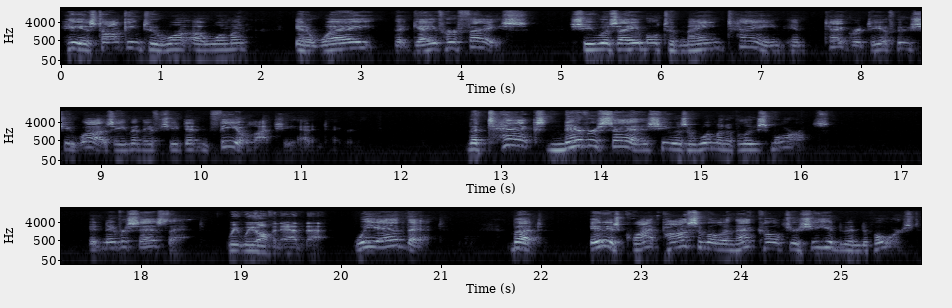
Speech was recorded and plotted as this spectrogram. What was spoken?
He is talking to a woman in a way that gave her face. She was able to maintain integrity of who she was, even if she didn't feel like she had integrity. The text never says she was a woman of loose morals. It never says that. We, we often add that. We add that. But it is quite possible in that culture she had been divorced.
